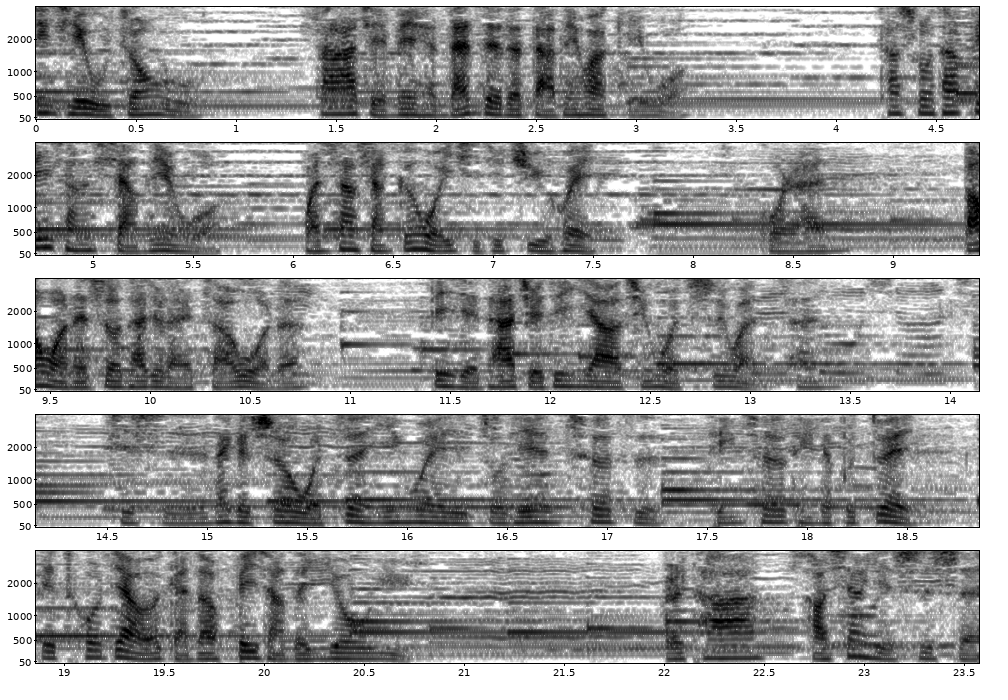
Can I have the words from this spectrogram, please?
星期五中午，莎拉姐妹很难得的打电话给我，她说她非常想念我，晚上想跟我一起去聚会。果然，傍晚的时候她就来找我了，并且她决定要请我吃晚餐。其实那个时候我正因为昨天车子停车停得不对，被拖掉而感到非常的忧郁，而她好像也是神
